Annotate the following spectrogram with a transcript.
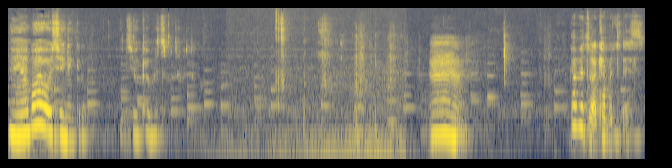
ねやばい美味しいねんけど。一応キャベツも食べたかうん。キャベツはキャベツです。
